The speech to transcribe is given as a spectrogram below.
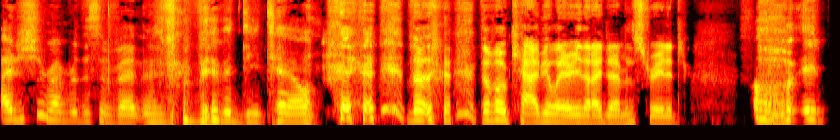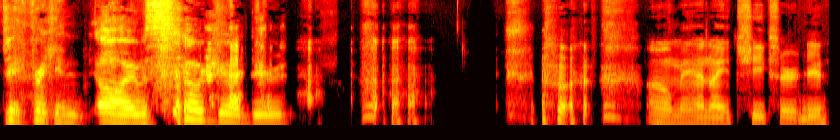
I just remember this event in vivid detail. the the vocabulary that I demonstrated. Oh, it, it freaking. Oh, it was so good, dude. oh man, my cheeks hurt, dude.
